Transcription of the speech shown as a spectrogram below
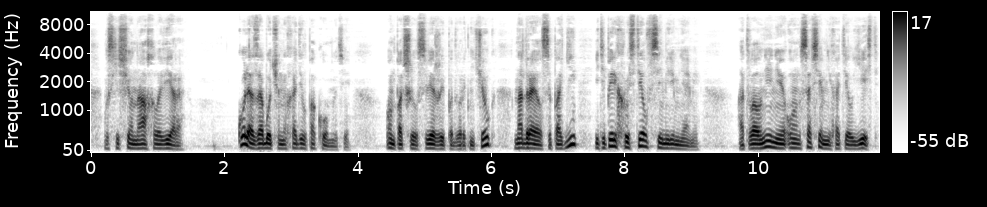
— восхищенно ахала Вера. Коля озабоченно ходил по комнате. Он подшил свежий подворотничок, надраил сапоги и теперь хрустел всеми ремнями. От волнения он совсем не хотел есть,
